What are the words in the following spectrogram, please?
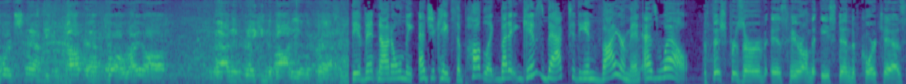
A snap, you can pop that claw right off without it breaking the body of the crab. The event not only educates the public, but it gives back to the environment as well. The fish preserve is here on the east end of Cortez.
